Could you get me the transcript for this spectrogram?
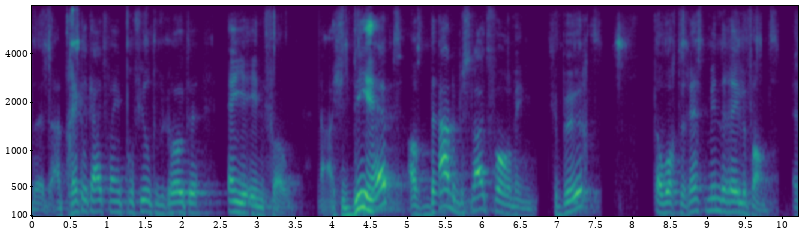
de, de aantrekkelijkheid van je profiel te vergroten, en je info. Nou, als je die hebt, als daar de besluitvorming gebeurt, dan wordt de rest minder relevant. En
